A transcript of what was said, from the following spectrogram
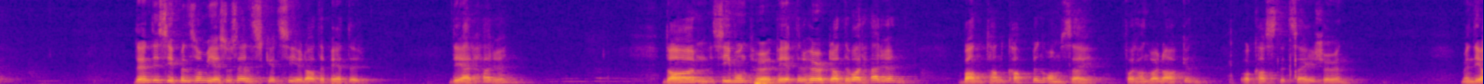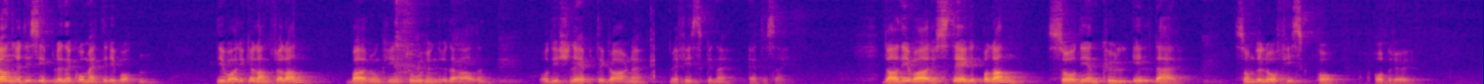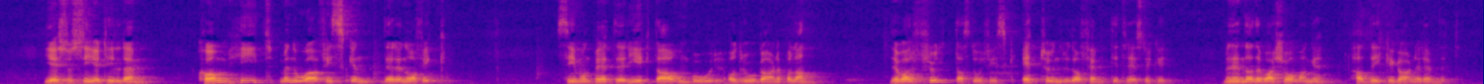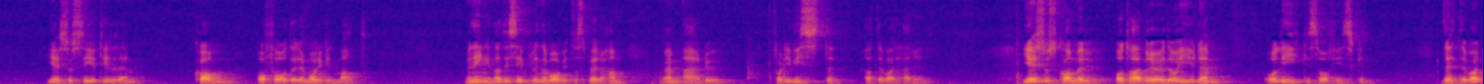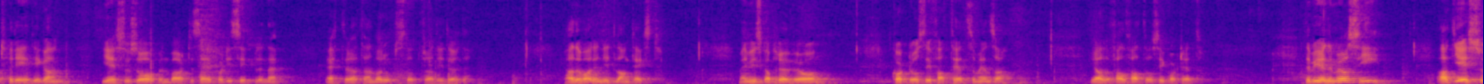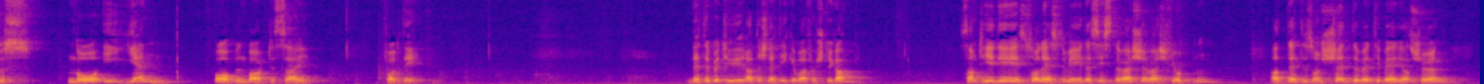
Den disippel som Jesus elsket, sier da til Peter, 'Det er Herren'. Da Simon Peter hørte at det var Herren, bandt han kappen om seg, for han var naken og kastet seg i sjøen. Men de andre disiplene kom etter i båten. De var ikke langt fra land, bare omkring 200 alen, og de slepte garnet med fiskene etter seg. Da de var steget på land, så de en kullild der, som det lå fisk på, og brød. Jesus sier til dem, Kom hit med noe av fisken dere nå fikk. Simon Peter gikk da om bord og dro garnet på land. Det var fullt av stor fisk, 153 stykker. Men enda det var så mange, hadde ikke garnet revnet. Jesus sier til dem, 'Kom og få dere morgenmat.' Men ingen av disiplene våget å spørre ham, 'Hvem er du?' For de visste at det var Herren. Jesus kommer og tar brødet og gir dem og likeså fisken. Dette var tredje gang Jesus åpenbarte seg for disiplene etter at han var oppstått fra de døde. Ja, det var en litt lang tekst, men vi skal prøve å korte oss i fatthet, som en sa. I alle fall fatte oss i korthet. Det begynner med å si at Jesus nå igjen åpenbarte seg for dem. Dette betyr at det slett ikke var første gang. Samtidig så leste vi i det siste verset, vers 14, at dette som skjedde ved Tiberiassjøen,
